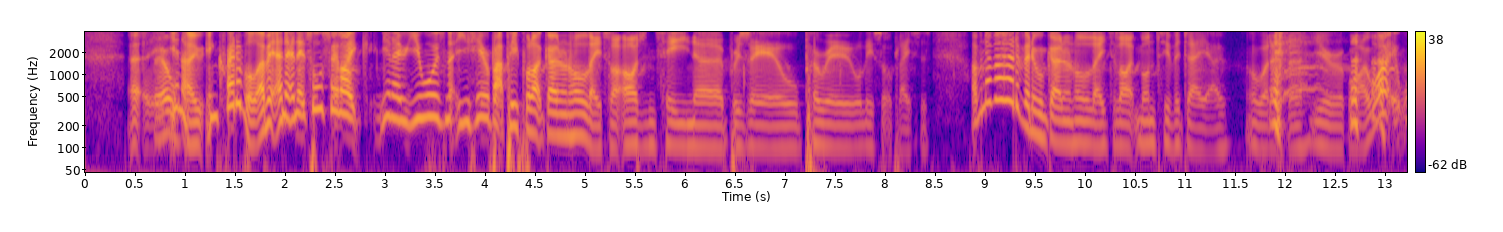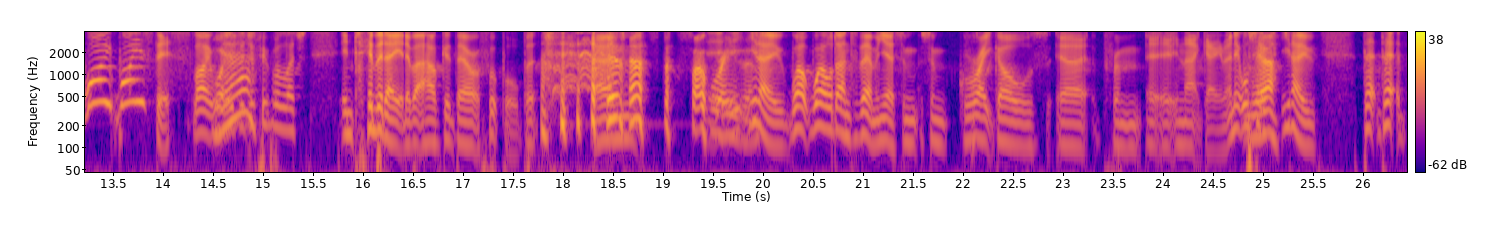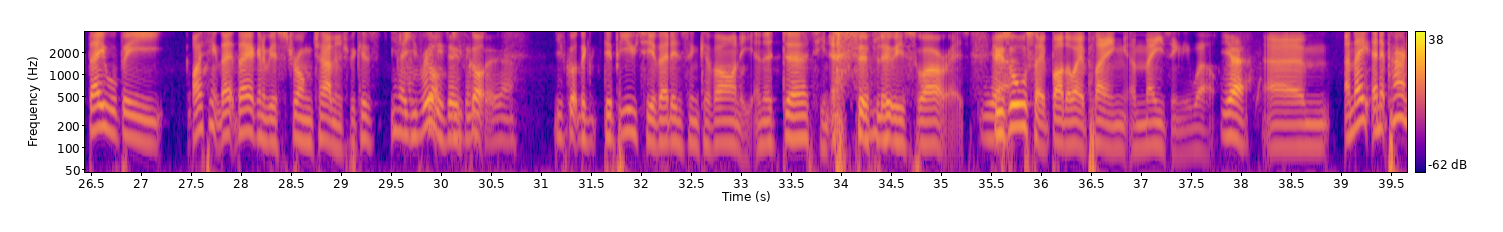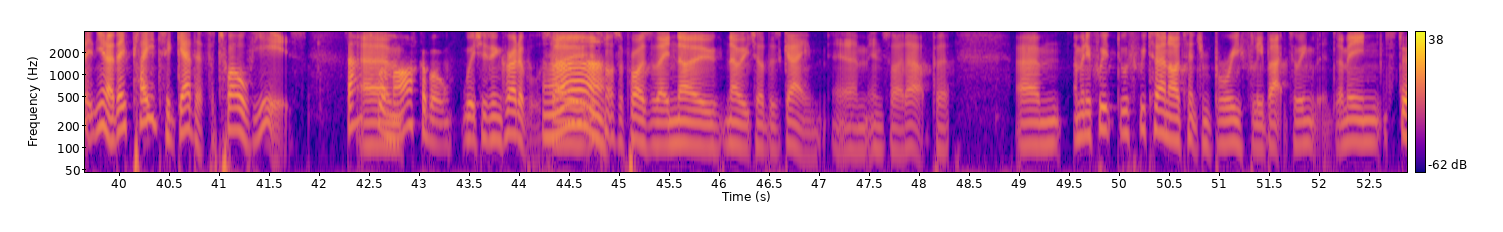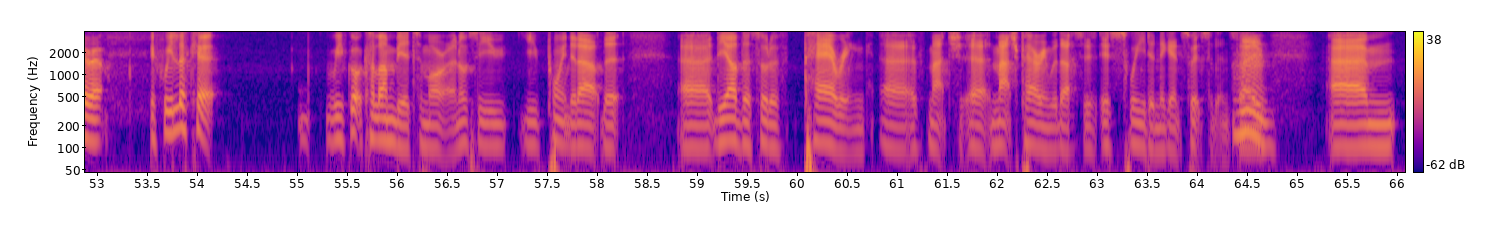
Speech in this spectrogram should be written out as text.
Uh, you know, incredible. I mean, and, and it's also like you know, you always kn- you hear about people like going on holiday to like Argentina, Brazil, Peru, all these sort of places. I've never heard of anyone going on holiday to like Montevideo or whatever, Uruguay. Why? Why? Why is this? Like, what is Yeah. it? Just people are like just intimidated about how good they are at football, but um, That's the sole reason. you know, well, well done to them, and yeah, some some great goals uh, from uh, in that game, and it also, Yeah. you know, that that they will be. I think that they are going to be a strong challenge because you know you've really got do you've think got so. Yeah. You've got the, the beauty of Edinson Cavani and the dirtiness of Luis Suarez, Yeah. who's also, by the way, playing amazingly well. Yeah. Um, and they and apparently, you know, they've played together for twelve years, That's Um, remarkable. which is incredible. So Ah. it's not surprised that they know know each other's game um, inside out. But um, I mean, if we if we turn our attention briefly back to England, I mean, Let's do it. if we look at we've got Colombia tomorrow, and obviously you, you pointed out that uh, the other sort of pairing uh, of match uh, match pairing with us is, is Sweden against Switzerland. So, Mm. um,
